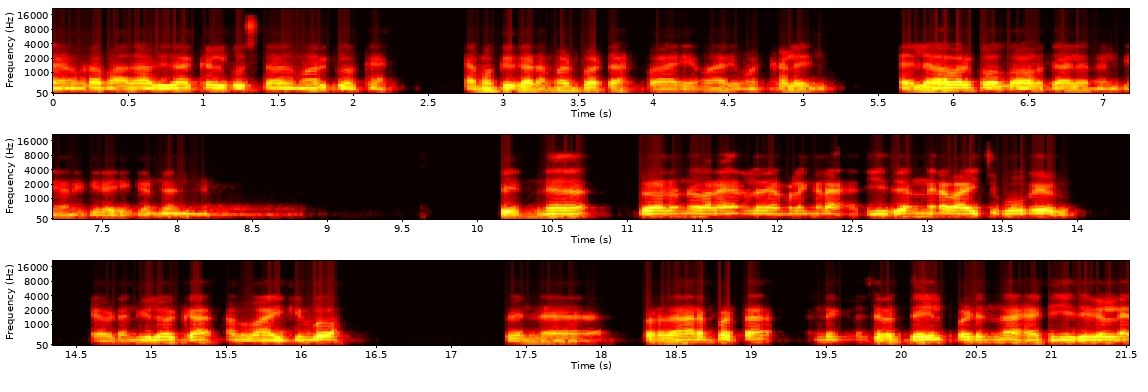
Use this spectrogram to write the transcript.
നമ്മുടെ മാതാപിതാക്കൾക്കും ഉസ്താദുമാർക്കും ഒക്കെ നമുക്ക് കടമ്പപ്പെട്ട ഭാര്യമാര് മക്കൾ എല്ലാവർക്കും അള്ളാഹുദാല നൽകി അനുഗ്രഹിക്കട്ടെ. പിന്നെ വേറൊന്ന് പറയാനുള്ളത് നമ്മളിങ്ങനെ ഹദീസ് ഇങ്ങനെ വായിച്ചു പോവുകയുള്ളൂ എവിടെങ്കിലുമൊക്കെ അത് വായിക്കുമ്പോ പിന്നെ പ്രധാനപ്പെട്ട എന്തെങ്കിലും ശ്രദ്ധയിൽപ്പെടുന്ന ഹദീസുകളുടെ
